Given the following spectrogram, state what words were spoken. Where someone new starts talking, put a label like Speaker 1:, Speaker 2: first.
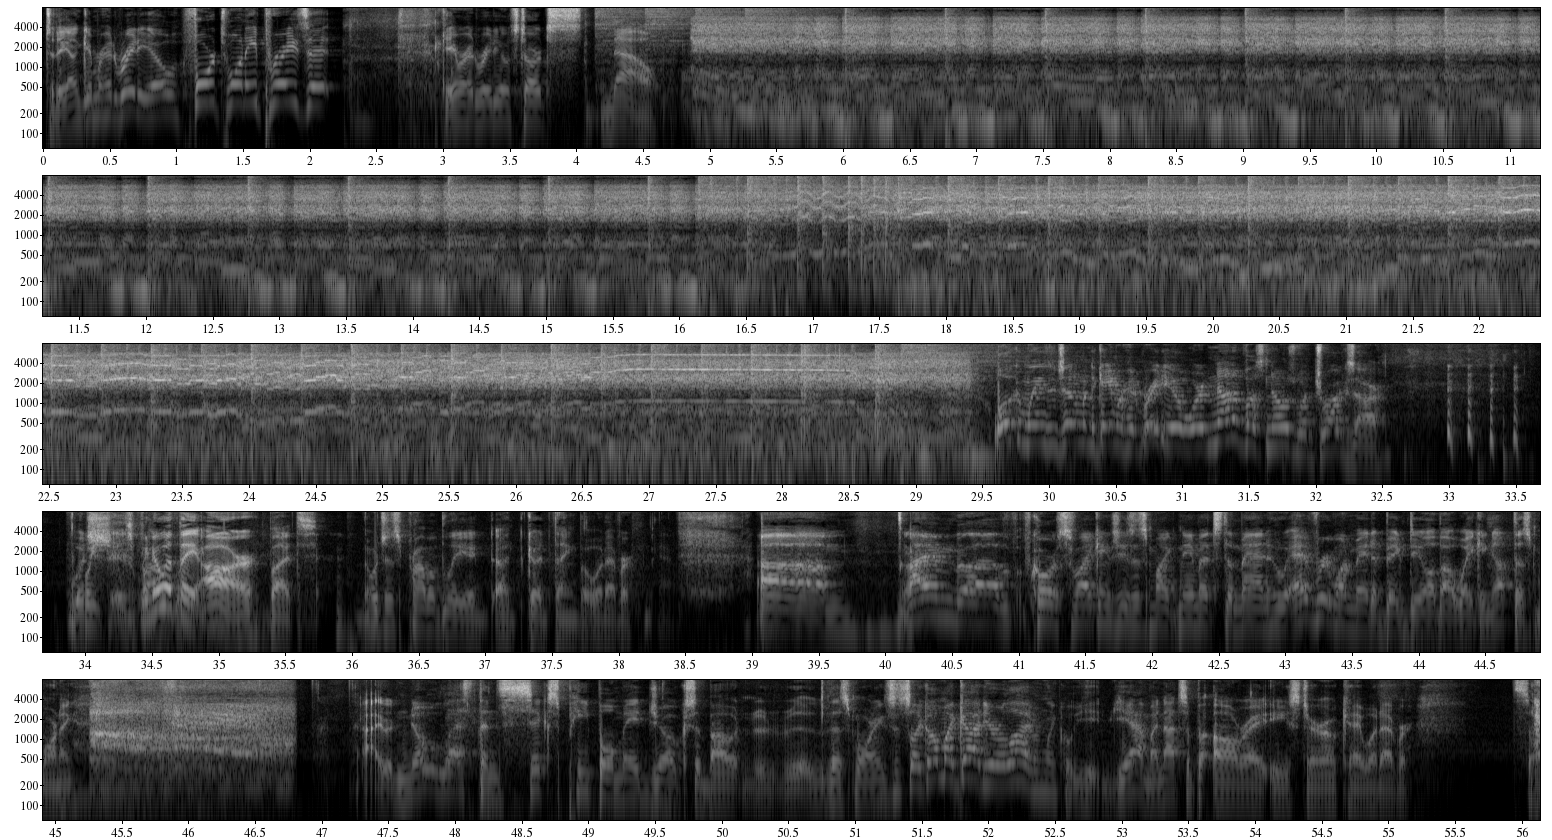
Speaker 1: Today on Gamerhead Radio, 420 Praise It! Gamerhead Radio starts now. Knows what drugs are. Which is
Speaker 2: We know what they are, but
Speaker 1: which is probably a, a good thing, but whatever. Um, I am, uh, of course, Viking Jesus Mike Nemitz, the man who everyone made a big deal about waking up this morning. I, no less than six people made jokes about uh, this morning. It's just like, oh my god, you're alive. I'm like, well, yeah, am I not supposed? Oh, right, Easter. Okay, whatever. So,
